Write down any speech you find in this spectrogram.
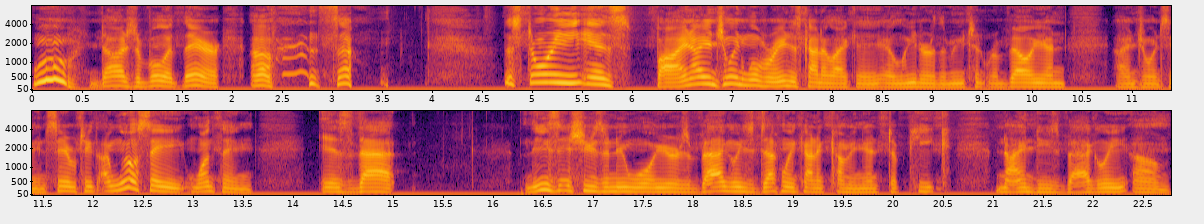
whoo, dodged a bullet there. Um, so, the story is fine. I enjoyed Wolverine as kind of like a, a leader of the mutant rebellion. I enjoyed seeing Sabretooth. I will say one thing is that these issues of New Warriors, Bagley's definitely kind of coming into peak 90s Bagley. Um,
